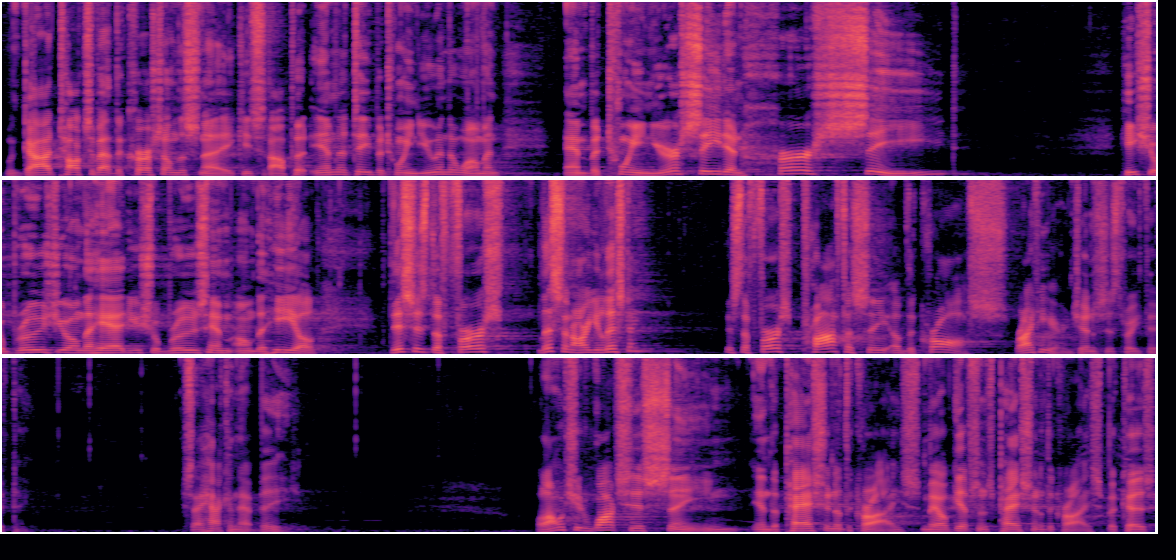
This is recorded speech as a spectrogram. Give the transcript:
When God talks about the curse on the snake, he said, "I'll put enmity between you and the woman, and between your seed and her seed, he shall bruise you on the head, you shall bruise him on the heel. This is the first, listen, are you listening? It's the first prophecy of the cross right here in Genesis 3:15. You say, how can that be? Well, I want you to watch this scene in The Passion of the Christ, Mel Gibson's Passion of the Christ, because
